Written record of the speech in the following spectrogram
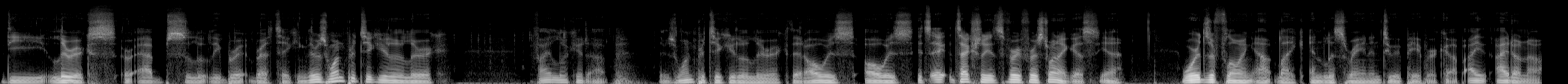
the lyrics are absolutely bre- breathtaking. There's one particular lyric, if I look it up, there's one particular lyric that always, always, it's, it's actually, it's the very first one, I guess, yeah. Words are flowing out like endless rain into a paper cup. I, I don't know.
